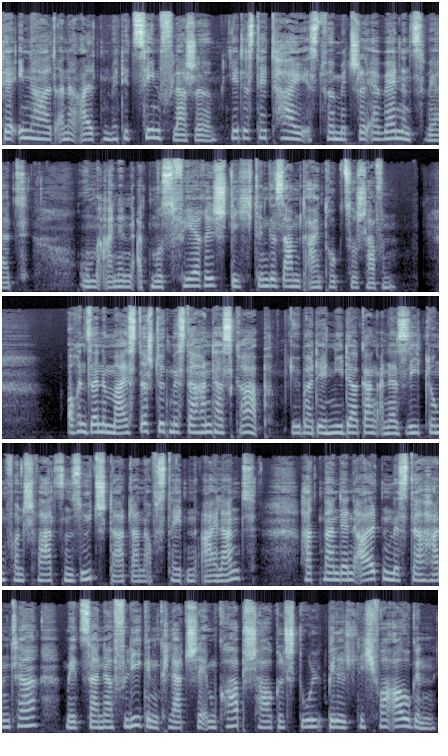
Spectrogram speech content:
der Inhalt einer alten Medizinflasche, jedes Detail ist für Mitchell erwähnenswert, um einen atmosphärisch dichten Gesamteindruck zu schaffen. Auch in seinem Meisterstück Mr. Hunters Grab über den Niedergang einer Siedlung von schwarzen Südstaatlern auf Staten Island hat man den alten Mr. Hunter mit seiner Fliegenklatsche im Korbschaukelstuhl bildlich vor Augen,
